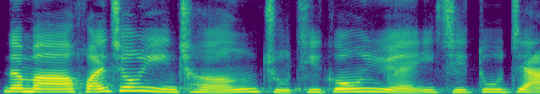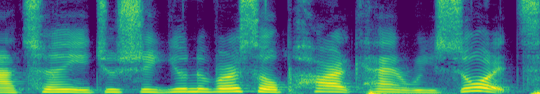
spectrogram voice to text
那么，环球影城主题公园以及度假村，也就是 Universal Park and Resorts，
